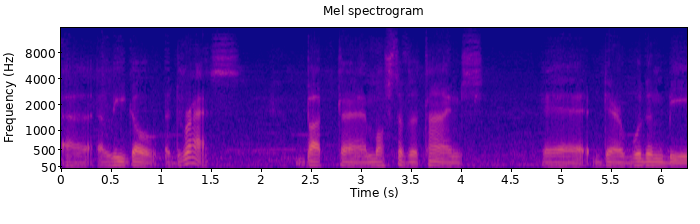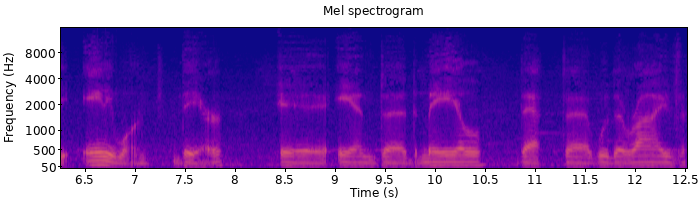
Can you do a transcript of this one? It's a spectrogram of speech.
a, a legal address, but uh, most of the times uh, there wouldn't be anyone there, uh, and uh, the mail that uh, would arrive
